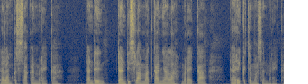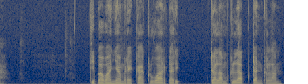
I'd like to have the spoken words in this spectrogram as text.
dalam kesesakan mereka, dan, di, dan diselamatkannya mereka dari kecemasan mereka. Di bawahnya mereka keluar dari dalam gelap dan kelam,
